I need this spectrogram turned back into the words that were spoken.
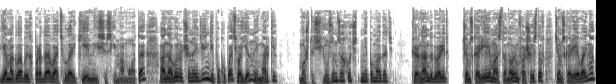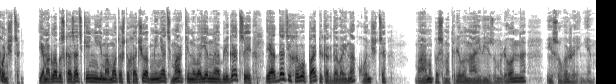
я могла бы их продавать в ларьке миссис Ямамото, а на вырученные деньги покупать военные марки. Может, и Сьюзен захочет мне помогать. Фернандо говорит, чем скорее мы остановим фашистов, тем скорее война кончится. Я могла бы сказать Кенни Ямамото, что хочу обменять марки на военные облигации и отдать их его папе, когда война кончится. Мама посмотрела на Айви изумленно и с уважением.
